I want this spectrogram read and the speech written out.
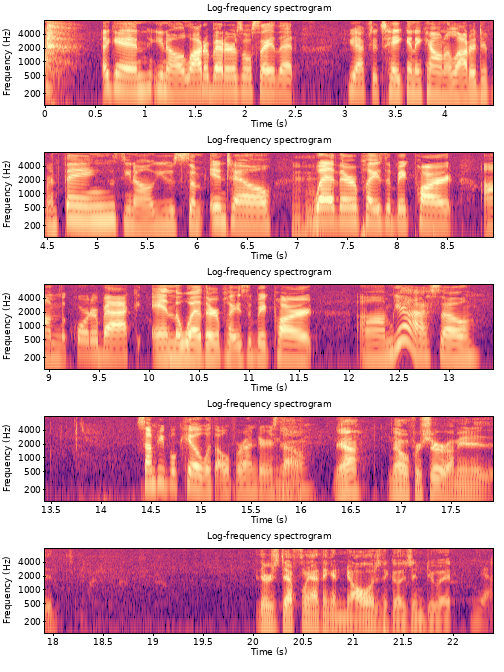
again, you know, a lot of bettors will say that you have to take into account a lot of different things. You know, use some intel. Weather plays a big part. Um, the quarterback and the weather plays a big part. Um, yeah, so some people kill with over unders Yeah. though. Yeah. No, for sure. I mean, it, it, there's definitely, I think, a knowledge that goes into it. Yeah.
